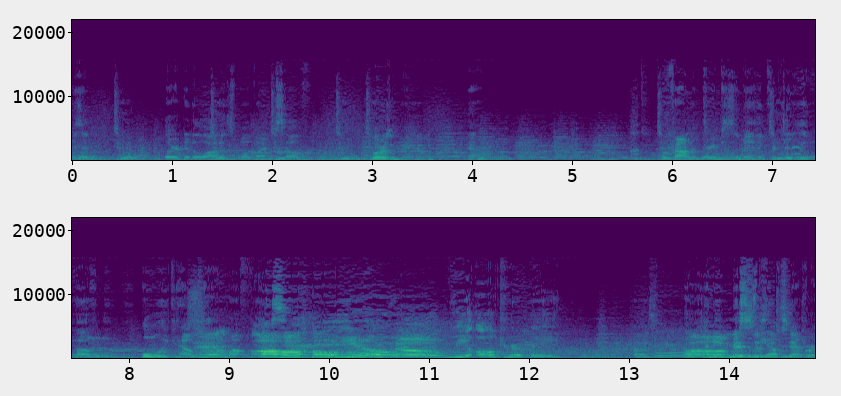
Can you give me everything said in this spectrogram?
he's in Blair did a lot as well by himself. Floor's amazing. Yeah. Fountain of Dreams is amazing for Jigglypuff. Holy cow, kill him off the Oh, Yo, no. The Ultra Bait. Classic. I Oh, mean, misses misses the the up smash tipper.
